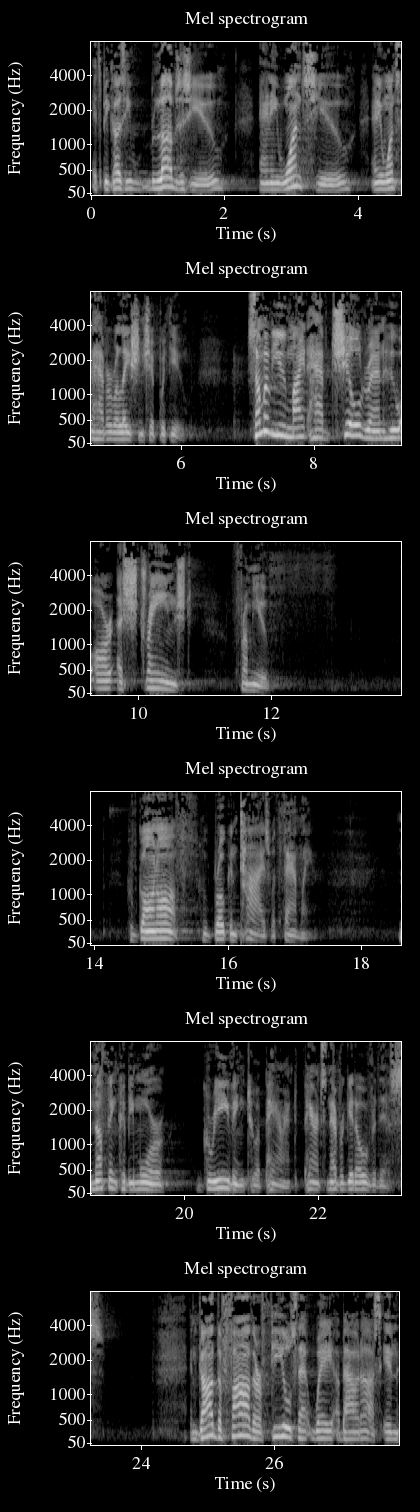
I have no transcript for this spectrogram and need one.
it's because He loves you and He wants you and he wants to have a relationship with you. Some of you might have children who are estranged from you. Who've gone off, who've broken ties with family. Nothing could be more grieving to a parent. Parents never get over this. And God the Father feels that way about us. In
